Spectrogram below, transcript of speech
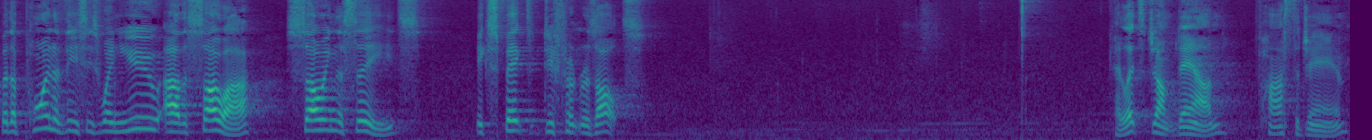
But the point of this is when you are the sower, sowing the seeds, expect different results. Okay, let's jump down past the jam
